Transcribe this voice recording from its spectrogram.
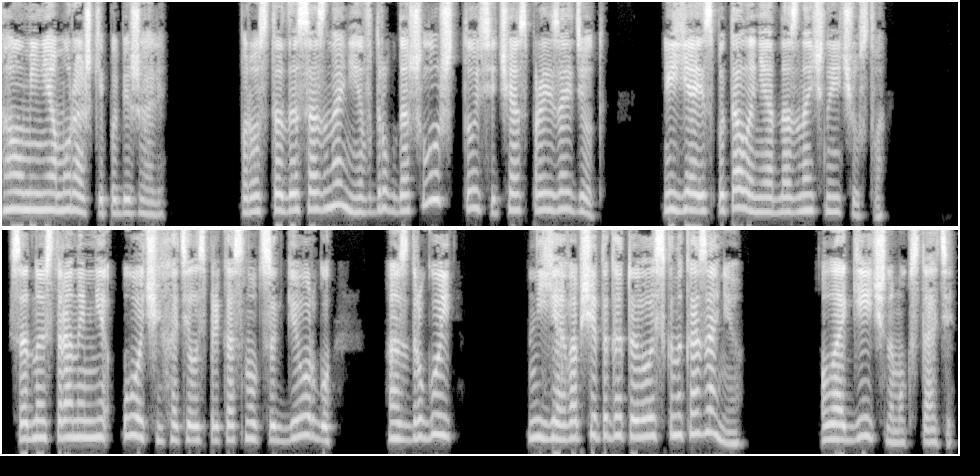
А у меня мурашки побежали. Просто до сознания вдруг дошло, что сейчас произойдет. И я испытала неоднозначные чувства. С одной стороны, мне очень хотелось прикоснуться к Георгу, а с другой я вообще-то готовилась к наказанию. Логичному, кстати.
